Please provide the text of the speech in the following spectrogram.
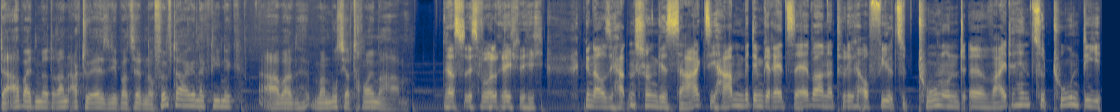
Da arbeiten wir dran. Aktuell sind die Patienten noch fünf Tage in der Klinik, aber man muss ja Träume haben. Das ist wohl richtig. Genau, Sie hatten schon gesagt, Sie haben mit dem Gerät selber natürlich auch viel zu tun und äh, weiterhin zu tun. Die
